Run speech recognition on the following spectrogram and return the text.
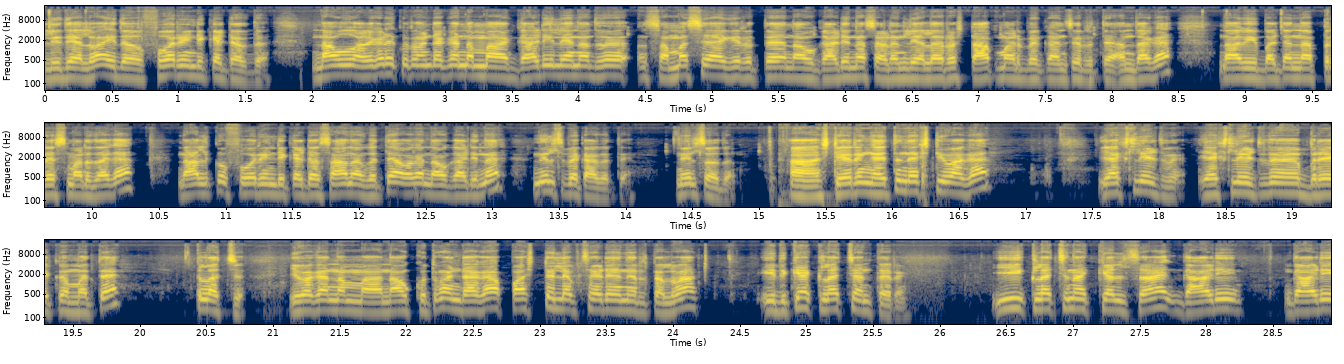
ಇಲ್ಲಿದೆ ಅಲ್ವಾ? ಇದು ಫೋರ್ ಇಂಡಿಕೇಟರ್ದು ನಾವು ಒಳಗಡೆ ಕುತ್ಕೊಂಡಾಗ ನಮ್ಮ ಗಾಡೀಲಿ ಏನಾದರೂ ಸಮಸ್ಯೆ ಆಗಿರುತ್ತೆ, ನಾವು ಗಾಡಿನ ಸಡನ್ಲಿ ಎಲ್ಲರೂ ಸ್ಟಾಪ್ ಮಾಡಬೇಕು ಅನ್ಸಿರುತ್ತೆ. ಅಂದಾಗ ನಾವು ಈ ಬಟನ್ನ ಪ್ರೆಸ್ ಮಾಡಿದಾಗ ನಾಲ್ಕು ಫೋರ್ ಇಂಡಿಕೇಟರ್ಸ್ ಆನ್ ಆಗುತ್ತೆ. ಆವಾಗ ನಾವು ಗಾಡಿನ ನಿಲ್ಲಿಸ್ಬೇಕಾಗುತ್ತೆ ನಿಲ್ಲಿಸೋದು ಸ್ಟೇರಿಂಗ್ ಆಯಿತು. ನೆಕ್ಸ್ಟ್ ಇವಾಗ ಎಕ್ಸ್ಲೀಟ್ರ್ ಎಕ್ಸ್ಲೀಟ್ರ್ ಬ್ರೇಕ್ ಮತ್ತು ಕ್ಲಚ್ ಇವಾಗ ನಮ್ಮ, ನಾವು ಕುತ್ಕೊಂಡಾಗ ಫಸ್ಟ್ ಲೆಫ್ಟ್ ಸೈಡ್ ಏನಿರುತ್ತಲ್ವ? ಇದಕ್ಕೆ ಕ್ಲಚ್ ಅಂತಾರೆ. ಈ ಕ್ಲಚ್ನ ಕೆಲಸ ಗಾಡಿ ಗಾಡಿ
